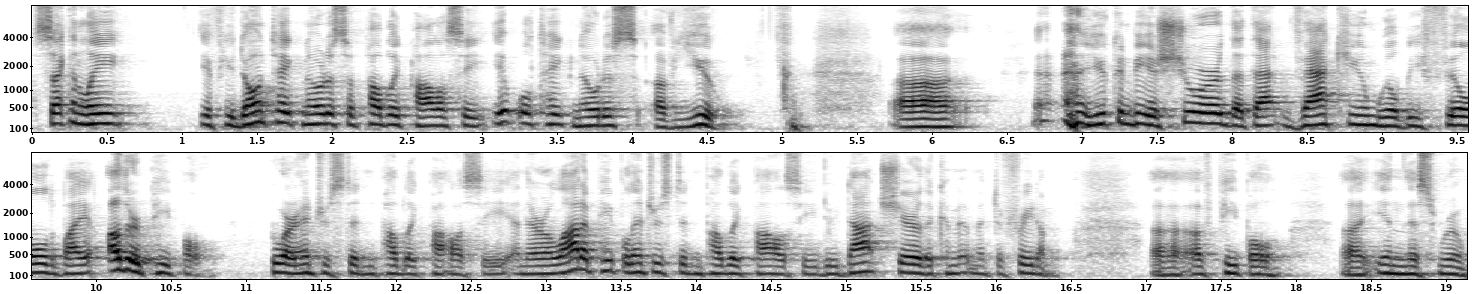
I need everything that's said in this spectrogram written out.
Secondly, if you don't take notice of public policy, it will take notice of you. Uh, you can be assured that that vacuum will be filled by other people who are interested in public policy. And there are a lot of people interested in public policy who do not share the commitment to freedom uh, of people uh, in this room.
